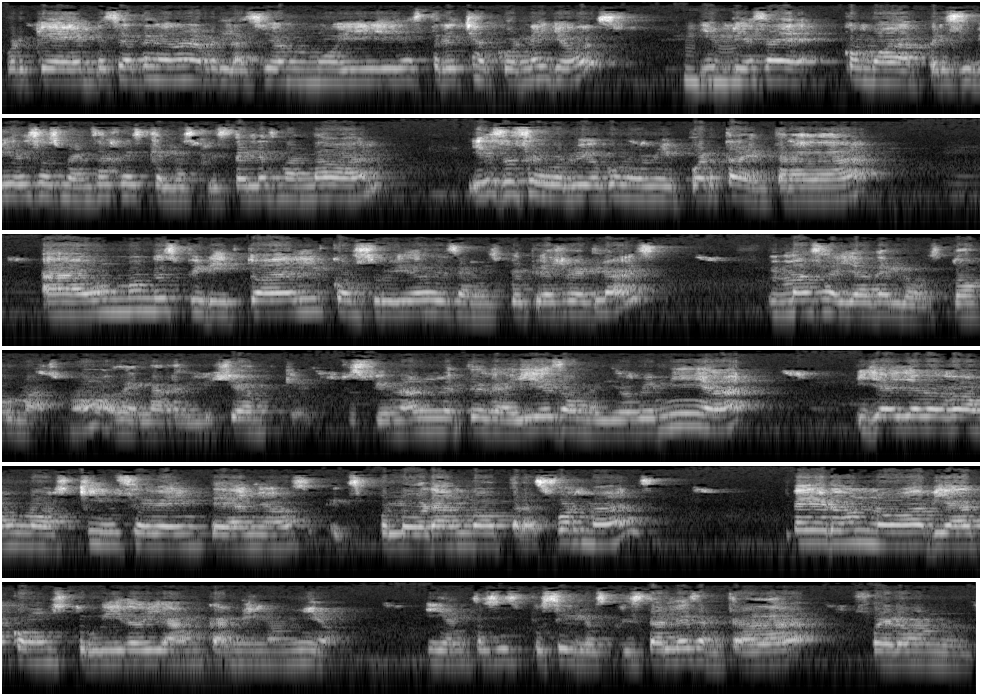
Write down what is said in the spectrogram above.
porque empecé a tener una relación muy estrecha con ellos y empecé como a percibir esos mensajes que los cristales mandaban y eso se volvió como mi puerta de entrada a un mundo espiritual construido desde mis propias reglas, más allá de los dogmas, ¿no? De la religión, que pues finalmente de ahí es donde yo venía y ya llevaba unos 15, 20 años explorando otras formas, pero no había construido ya un camino mío. Y entonces, pues sí, los cristales de entrada fueron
